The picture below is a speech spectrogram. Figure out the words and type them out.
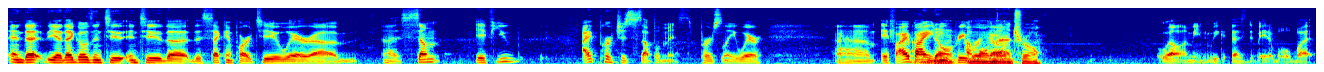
and that yeah that goes into into the the second part too, where um, uh, some if you I purchase supplements personally where um, if I buy I a new don't. pre I'm all workout, natural. well, I mean we, that's debatable, but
